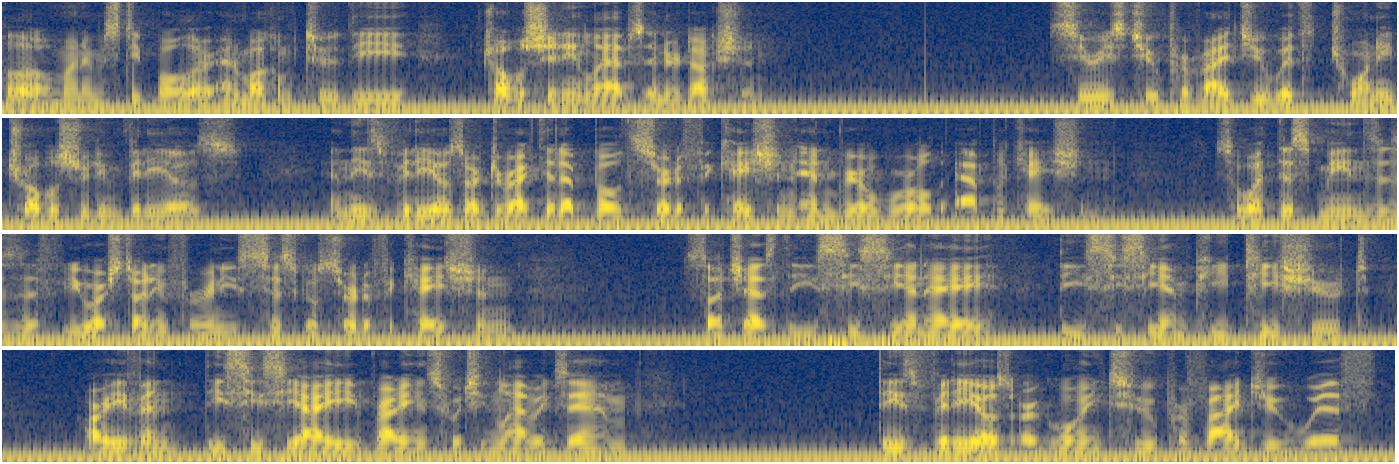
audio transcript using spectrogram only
Hello, my name is Steve Bowler and welcome to the Troubleshooting Labs Introduction. Series 2 provides you with 20 troubleshooting videos and these videos are directed at both certification and real-world application. So what this means is if you are studying for any Cisco certification such as the CCNA, the CCNP T-Shoot, or even the CCIE Routing and Switching Lab exam, these videos are going to provide you with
